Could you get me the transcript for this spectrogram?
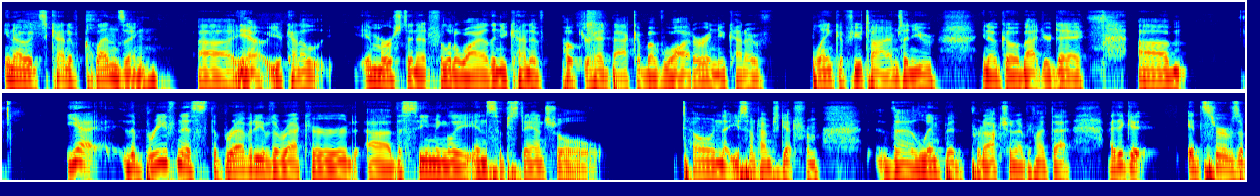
you know, it's kind of cleansing. Uh, you Yeah. know, you're kind of immersed in it for a little while, then you kind of poke your head back above water and you kind of blink a few times and you, you know, go about your day. Um, yeah, the briefness, the brevity of the record, uh, the seemingly insubstantial tone that you sometimes get from the limpid production everything like that. I think it it serves a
